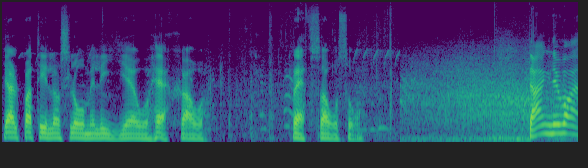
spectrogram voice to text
hjälpa till att slå med lie och häscha och räfsa och så. Dagny var,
